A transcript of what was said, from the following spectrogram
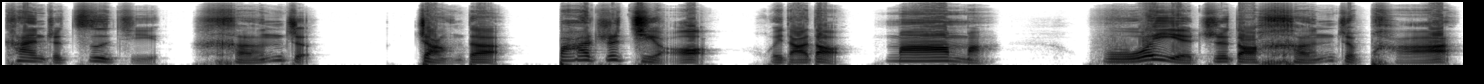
看着自己横着长的八只脚，回答道：“妈妈，我也知道横着爬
